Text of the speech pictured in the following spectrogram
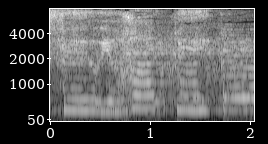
feel your heartbeat.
